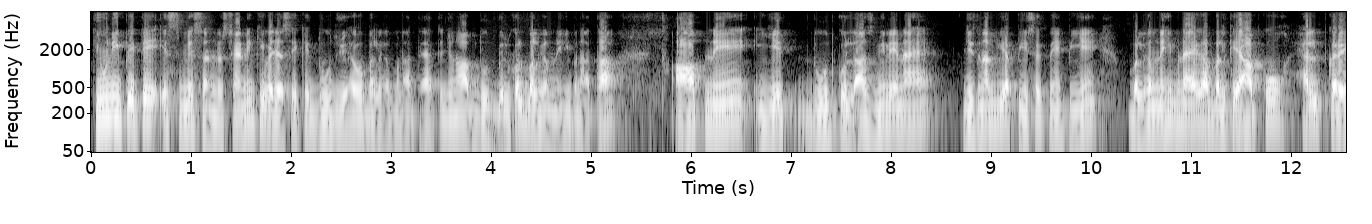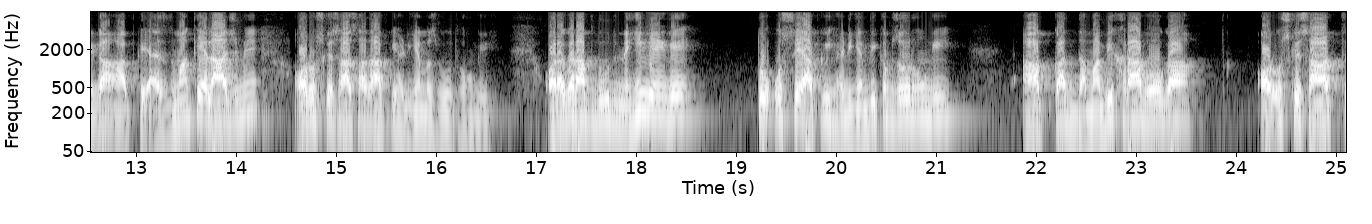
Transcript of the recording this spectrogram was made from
کیوں نہیں پیتے؟ اس مس انڈرسٹینڈنگ کی وجہ سے کہ دودھ جو ہے وہ بلگم بناتا ہے۔ تو جناب، دودھ بالکل بلگم نہیں بناتا۔ آپ نے یہ دودھ کو لازمی لینا ہے، جتنا بھی آپ پی سکتے ہیں پیئیں بلگم نہیں بنائے گا، بلکہ آپ کو ہیلپ کرے گا آپ کے ایزما کے علاج میں اور اس کے ساتھ ساتھ آپ کی ہڈیاں مضبوط ہوں گی۔ اور اگر آپ دودھ نہیں لیں گے، تو اس سے آپ کی ہڈیاں بھی کمزور ہوں گی، آپ کا دمہ بھی خراب ہوگا اور اس کے ساتھ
